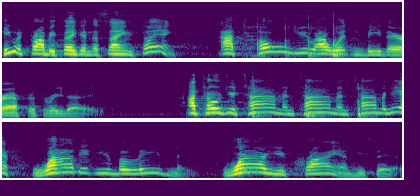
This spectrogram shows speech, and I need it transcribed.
he was probably thinking the same thing. I told you I wouldn't be there after three days. I told you time and time and time again. Why didn't you believe me? Why are you crying? He says.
